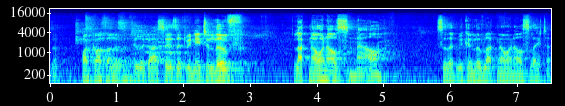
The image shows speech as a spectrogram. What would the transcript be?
there's a podcast I listened to, the guy says that we need to live like no one else now so that we can live like no one else later.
